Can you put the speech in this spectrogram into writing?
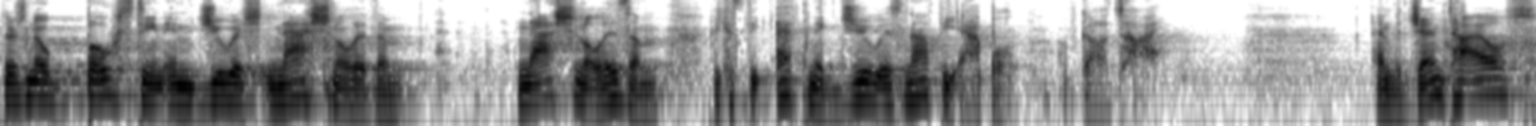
There's no boasting in Jewish nationalism, nationalism, because the ethnic Jew is not the apple of God's eye. And the Gentiles,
